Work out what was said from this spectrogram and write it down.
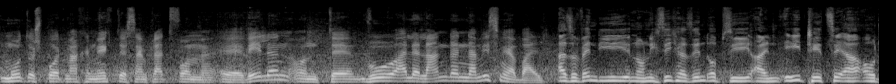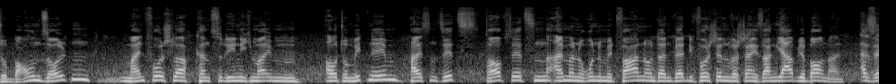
Motorsport machen möchten, seine Plattform äh, wählen und äh, wo alle landen, dann wissen wir bald. Also wenn die noch nicht sicher sind, ob sie ein E-TCR-Auto bauen sollten, mein Vorschlag, kannst du die nicht mal im Auto mitnehmen, heißen Sitz, draufsetzen, einmal eine Runde mitfahren und dann werden die Vorstände wahrscheinlich sagen, ja, wir bauen einen. Also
